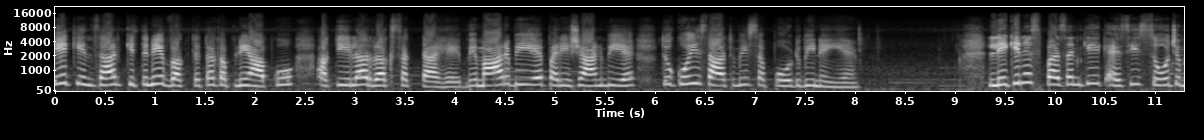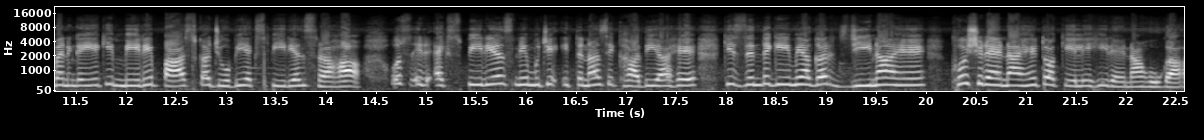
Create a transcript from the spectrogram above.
एक इंसान कितने वक्त तक अपने आप को अकेला रख सकता है। बीमार भी है, परेशान भी है तो कोई साथ में सपोर्ट भी नहीं है। लेकिन इस पर्सन की एक ऐसी सोच बन गई है कि मेरे पास्ट का जो भी एक्सपीरियंस रहा, उस एक्सपीरियंस ने मुझे इतना सिखा दिया है कि ज़िंदगी में अगर जीना है, खुश रहना है तो अकेले ही रहना होगा।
